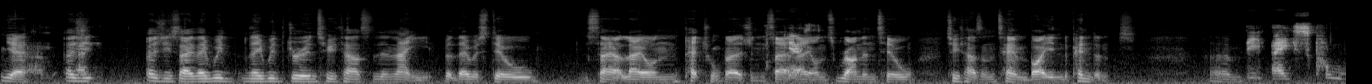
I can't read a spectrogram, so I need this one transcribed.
Yeah. Um, As you as you say, they with they withdrew in two thousand and eight, but they were still Seat Leon petrol version. Seat Yes. Leon's run until two thousand and ten by Independence. Um, the Ace Cool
